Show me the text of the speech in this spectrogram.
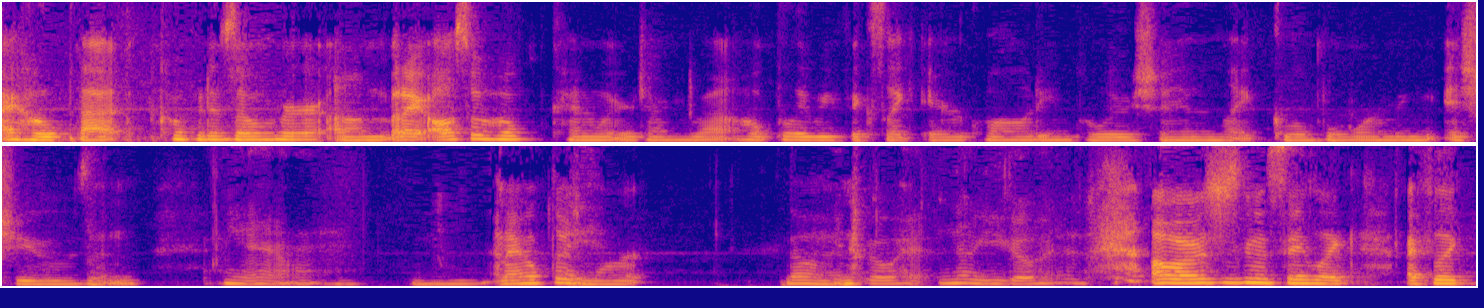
I hope that COVID is over. Um, but I also hope kind of what you're talking about. Hopefully, we fix like air quality and pollution and like global warming issues and Yeah. mm, and I hope there's more. Go You go ahead. No, you go ahead. Oh, I was just gonna say like I feel like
